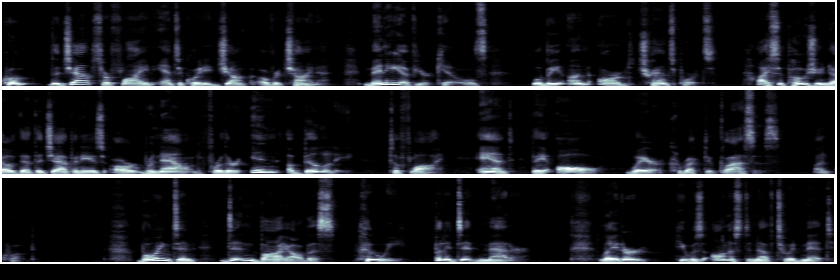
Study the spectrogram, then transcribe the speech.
Quote, the Japs are flying antiquated junk over China. Many of your kills will be unarmed transports. I suppose you know that the Japanese are renowned for their inability to fly, and they all wear corrective glasses. Unquote. Boyington didn't buy all this hooey, but it didn't matter. Later, he was honest enough to admit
